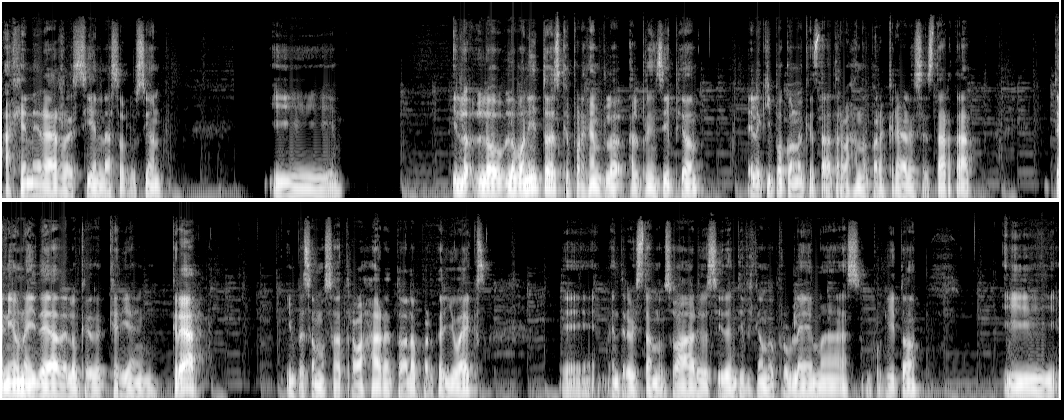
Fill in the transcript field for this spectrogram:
a generar recién la solución. Y, y lo, lo bonito es que, por ejemplo, al principio, el equipo con el que estaba trabajando para crear ese startup tenía una idea de lo que querían crear. empezamos a trabajar en toda la parte de UX, eh, entrevistando usuarios, identificando problemas, un poquito. Y,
